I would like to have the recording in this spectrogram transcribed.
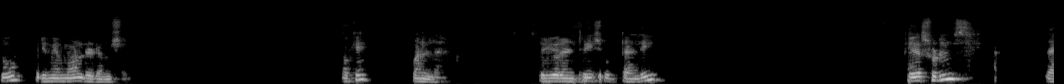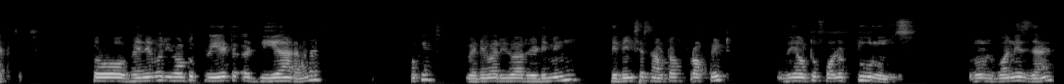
to premium on redemption. Okay. 1 lakh. So your entry should tally. Clear students? That's it. So whenever you have to create a DRR, okay, whenever you are redeeming debentures out of profit, we have to follow two rules. Rule one is that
